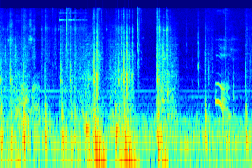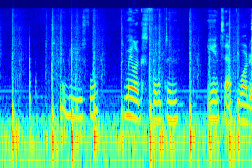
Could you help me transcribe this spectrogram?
It's amazing. Yeah. Gonna be useful. It's made like Fulton and tap water.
